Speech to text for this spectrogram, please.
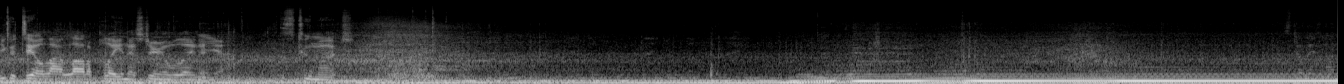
You could tell a lot, a lot of play in that steering wheel, ain't it? Yeah. It's too much. Still needs one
